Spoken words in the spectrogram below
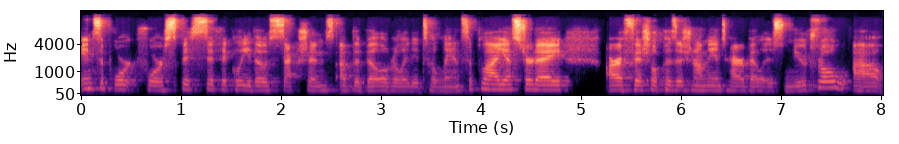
in support for specifically those sections of the bill related to land supply yesterday. Our official position on the entire bill is neutral uh,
